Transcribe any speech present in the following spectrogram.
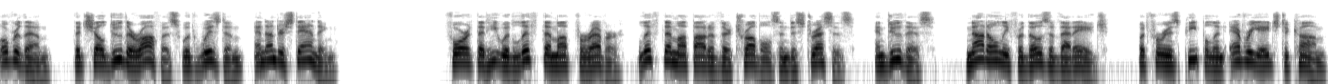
over them, that shall do their office with wisdom and understanding. For that he would lift them up forever, lift them up out of their troubles and distresses, and do this, not only for those of that age, but for his people in every age to come,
